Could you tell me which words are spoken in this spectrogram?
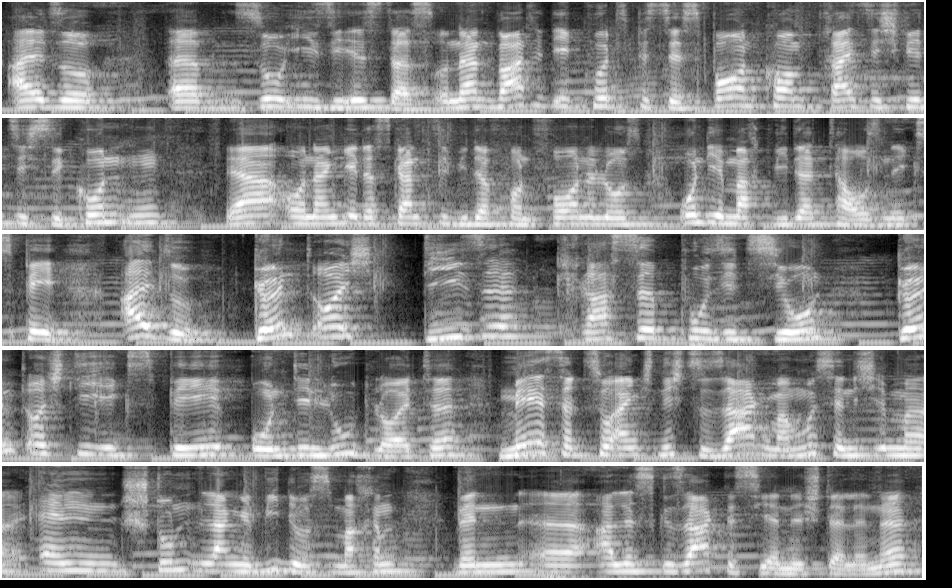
Also äh, so easy ist das. Und dann wartet ihr kurz, bis der Spawn kommt, 30, 40 Sekunden. Ja, und dann geht das Ganze wieder von vorne los und ihr macht wieder 1000 XP. Also gönnt euch diese krasse Position Gönnt euch die XP und den Loot, Leute. Mehr ist dazu eigentlich nicht zu sagen. Man muss ja nicht immer stundenlange Videos machen, wenn äh, alles gesagt ist hier an der Stelle. Ne?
